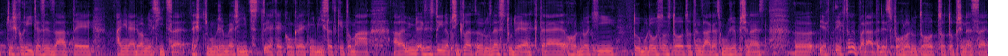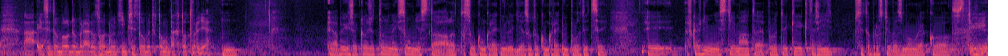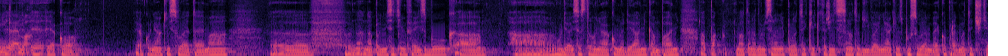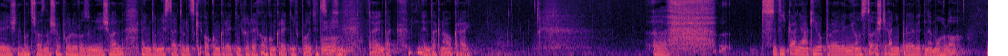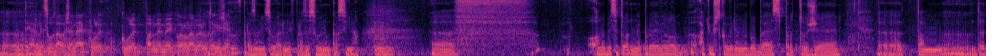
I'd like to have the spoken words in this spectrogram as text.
Těžko říct, jestli za ty ani ne dva měsíce ještě můžeme říct, jaké konkrétní výsledky to má, ale vím, že existují například různé studie, které hodnotí tu budoucnost toho, co ten zákaz může přinést. Eh, jak, jak to vypadá tedy z pohledu toho, co to přinese a jestli to bylo dobré rozhodnutí přistoupit k tomu takto tvrdě? Hmm. Já bych řekl, že to nejsou města, ale to jsou konkrétní lidi a jsou to konkrétní politici. I v každém městě máte politiky, kteří si to prostě vezmou jako... Stěžení téma. Jako, jako nějaký svoje téma, naplní si tím Facebook a a udělají se z toho nějakou mediální kampaň a pak máte na druhé straně politiky, kteří se na to dívají nějakým způsobem jako pragmatičtější nebo třeba z našeho pohledu rozumnější, ale není to města, je to vždycky o konkrétních lidech, o konkrétních politicích. Mm. To je jen tak, jen tak na okraj. Eh, co se týká nějakého projevení, on se to ještě ani projevit nemohlo. Ty herny jsou zavřené kvůli, kvůli pandemii koronaviru, takže... V Praze nejsou herny, v Praze jsou jenom kasína. Mm. Ono by se to neprojevilo, ať už s covidem nebo bez, protože eh, tam eh,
